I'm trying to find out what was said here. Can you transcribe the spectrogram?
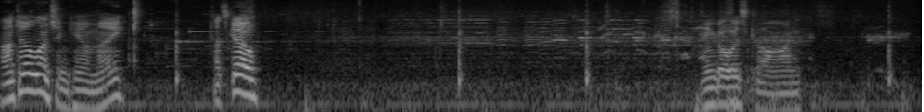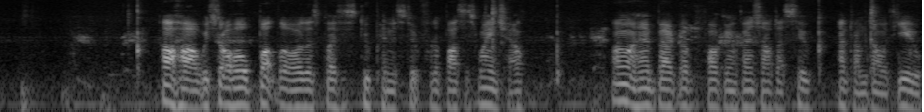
Onto a luncheon queue, eh? Let's go. Angle is gone. Haha, we saw a whole buttload of this place is stupendous soup for the boss's Wayne show. I'm gonna head back up to Falcon and finish off that soup after I'm done with you.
